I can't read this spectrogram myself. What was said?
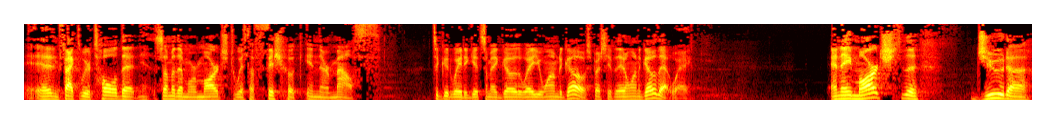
In fact, we are told that some of them were marched with a fishhook in their mouth. It's a good way to get somebody to go the way you want them to go, especially if they don't want to go that way. And they marched the Judah,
